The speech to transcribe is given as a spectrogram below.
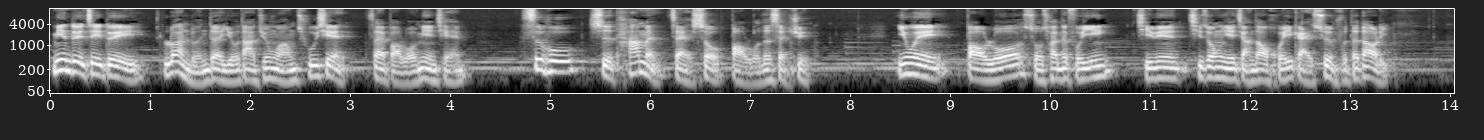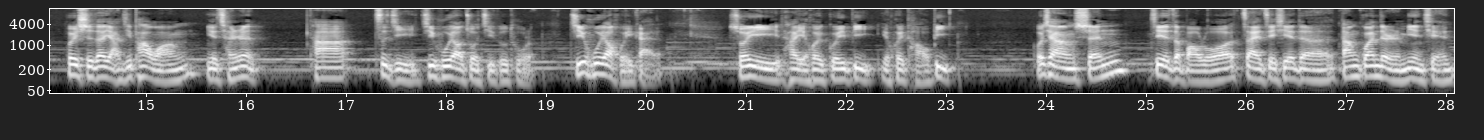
面对这对乱伦的犹大君王出现在保罗面前，似乎是他们在受保罗的审讯，因为保罗所传的福音，其面其中也讲到悔改顺服的道理，会使得亚基帕王也承认。他自己几乎要做基督徒了，几乎要悔改了，所以他也会规避，也会逃避。我想，神借着保罗在这些的当官的人面前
